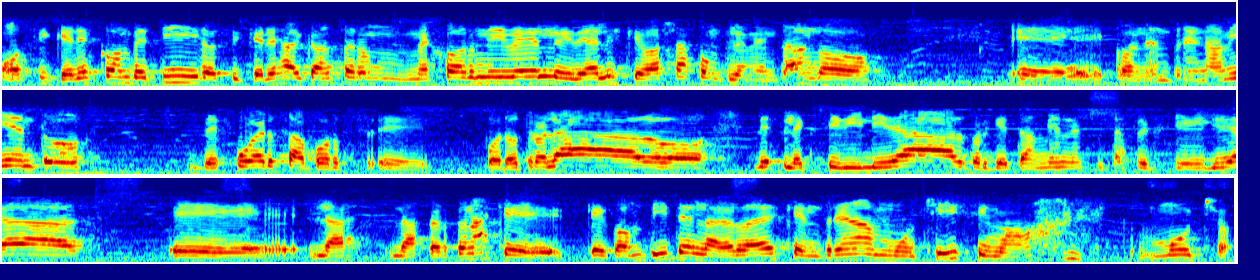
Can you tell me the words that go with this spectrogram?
o si querés competir o si querés alcanzar un mejor nivel, lo ideal es que vayas complementando eh, con entrenamientos de fuerza por, eh, por otro lado, de flexibilidad, porque también necesitas flexibilidad. Eh, las, las personas que, que compiten, la verdad es que entrenan muchísimo, mucho.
